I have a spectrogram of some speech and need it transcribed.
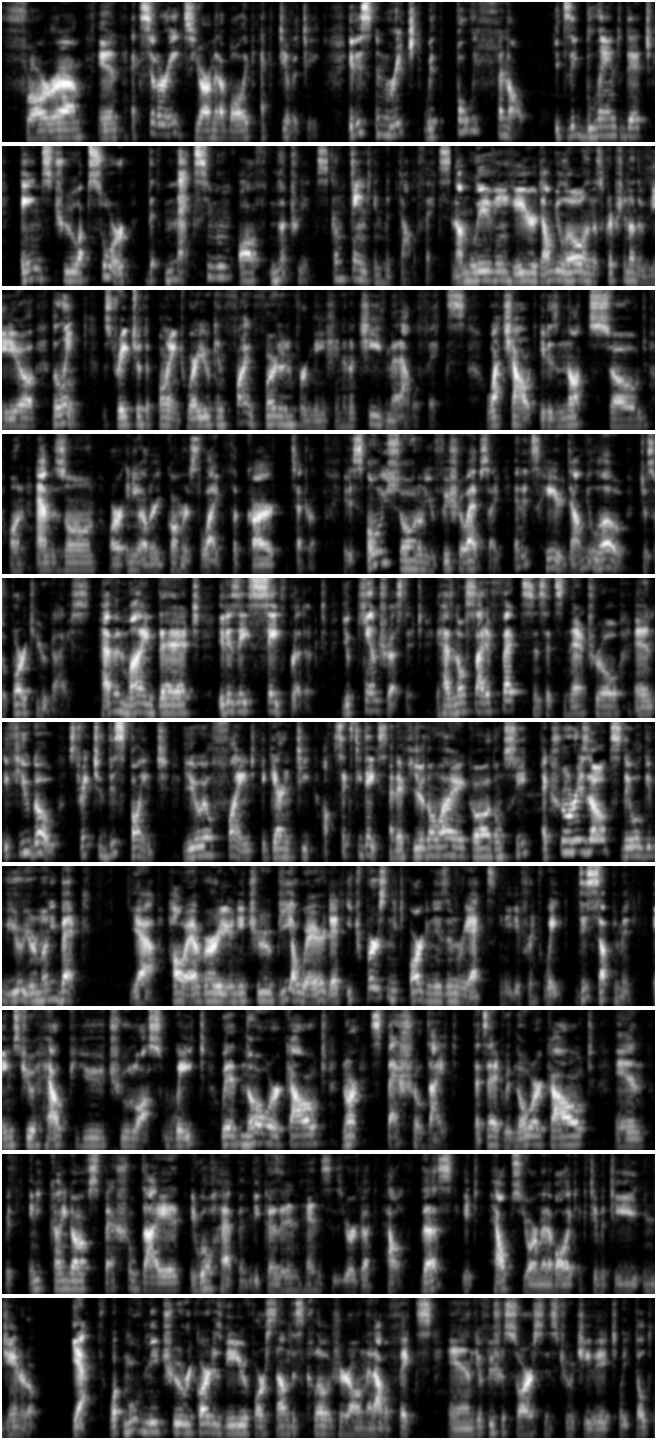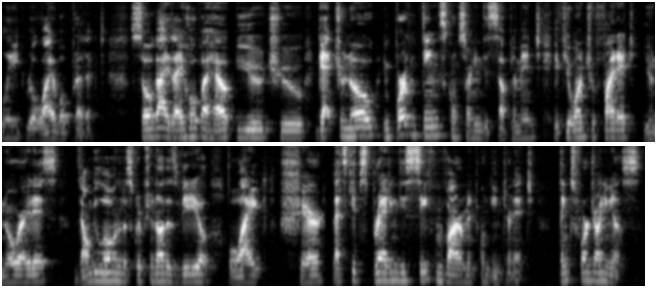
flora, and accelerates your metabolic activity. It is enriched with polyphenol. It's a blend that aims to absorb the maximum of nutrients contained in Metabofix. And I'm leaving here down below in the description of the video the link straight to the point where you can find further information and achieve Metabofix. Watch out, it is not sold on Amazon or any other e-commerce like Flipkart, etc. It is only sold on the official website and it's here down below to support you guys. Have in mind that it is a safe product. You can trust it. It has no side effects since it's natural and if you go straight to this point you will find a guarantee of 60 days. And if you don't like or don't see actual results, they will give you your money back. Yeah, however, you need to be aware that each person, each organism reacts in a different way. This supplement aims to help you to lose weight with no workout nor special diet. That's it, with no workout and with any kind of special diet, it will happen because it enhances your gut health. Thus, it helps your metabolic activity in general. Yeah, what moved me to record this video for some disclosure on Metabofix and the official sources to achieve it a totally reliable product. So guys, I hope I help you to get to know important things concerning this supplement. If you want to find it, you know where it is. Down below in the description of this video, like, share. Let's keep spreading this safe environment on internet. Thanks for joining us.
